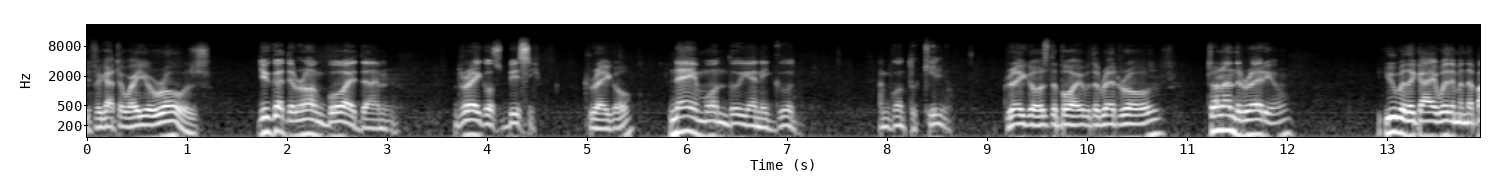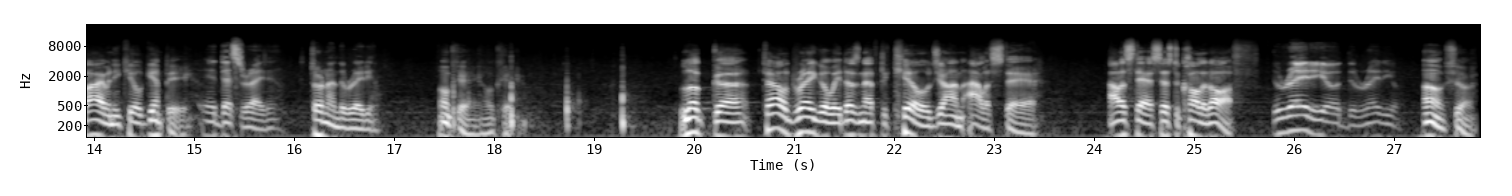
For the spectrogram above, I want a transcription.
You forgot to wear your rose. You got the wrong boy, Dime. Drago's busy. Drago? Name won't do you any good. I'm going to kill you. Drago's the boy with the red rose? Turn on the radio. You were the guy with him in the bar when he killed Gimpy. Eh, that's right. Turn on the radio. Okay, okay. Look, uh, tell Drago he doesn't have to kill John Alistair. Alistair says to call it off. The radio, the radio. Oh, sure.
